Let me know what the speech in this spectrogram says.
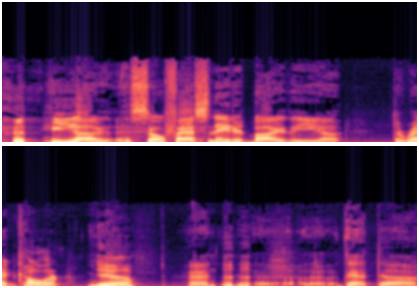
he uh, is so fascinated by the uh, the red color. Yeah. Uh, that uh,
